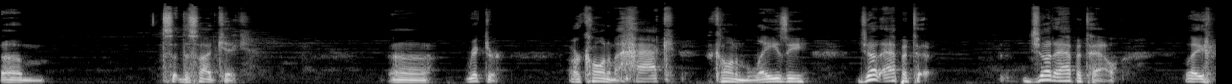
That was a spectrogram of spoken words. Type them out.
um the sidekick uh Richter are calling him a hack, calling him lazy. Judd Apatow, Judd Apatow, like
